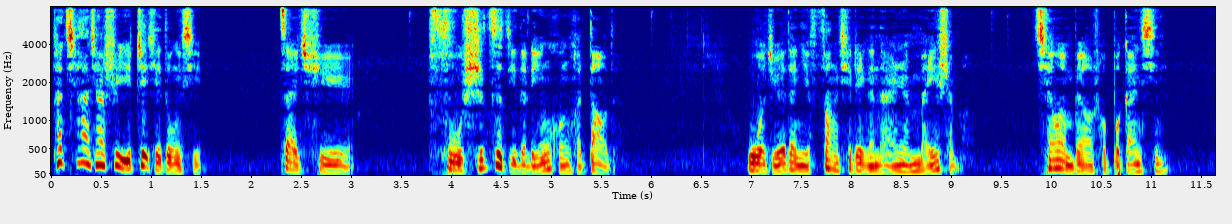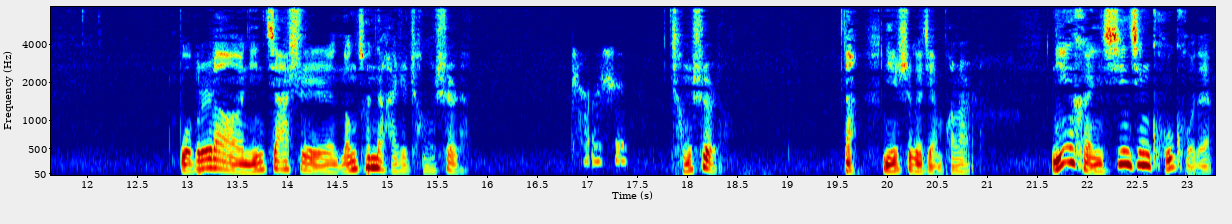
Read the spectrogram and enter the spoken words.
他恰恰是以这些东西再去腐蚀自己的灵魂和道德。我觉得你放弃这个男人没什么。千万不要说不甘心。我不知道您家是农村的还是城市的？城市。城市的。啊，您是个捡破烂的，您很辛辛苦苦的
